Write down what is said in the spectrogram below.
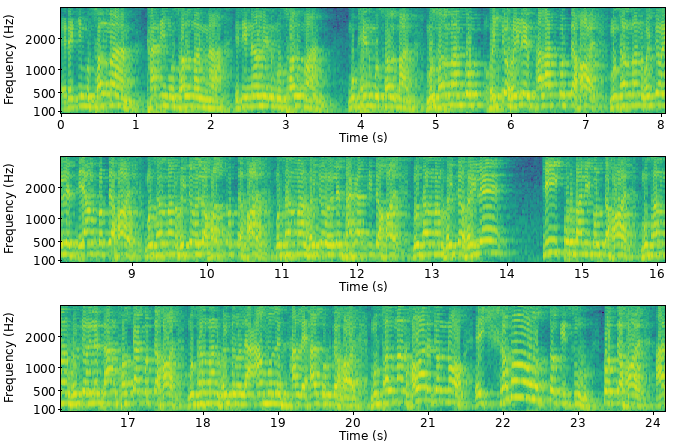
এটা কি মুসলমান? খাঁটি মুসলমান না, এটি নামের মুসলমান। মুখের মুসলমান। মুসলমান হইতে হইলে সালাদ করতে হয়, মুসলমান হইতে হইলে সিয়াম করতে হয়, মুসলমান হইতে হইলে হজ করতে হয়, মুসলমান হইতে হইলে জাকাত দিতে হয়, মুসলমান হইতে হইলে কি কুরবানি করতে হয়, মুসলমান হইতে হইলে দান সৎকার করতে হয়, মুসলমান হইতে হইলে আমলে সালেহা করতে হয়, মুসলমান হওয়ার জন্য এই সমস্ত কিছু করতে হয়, আর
